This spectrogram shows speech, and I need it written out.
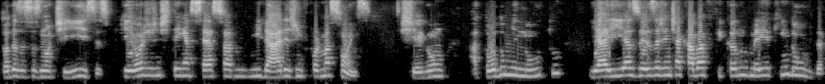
todas essas notícias, porque hoje a gente tem acesso a milhares de informações. Chegam a todo minuto e aí, às vezes, a gente acaba ficando meio que em dúvida.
